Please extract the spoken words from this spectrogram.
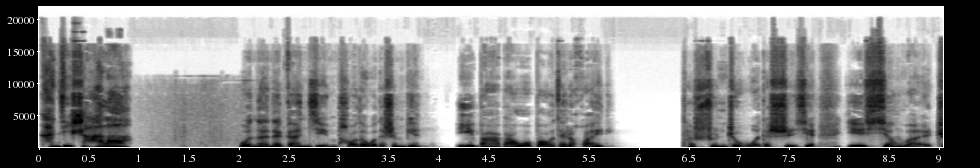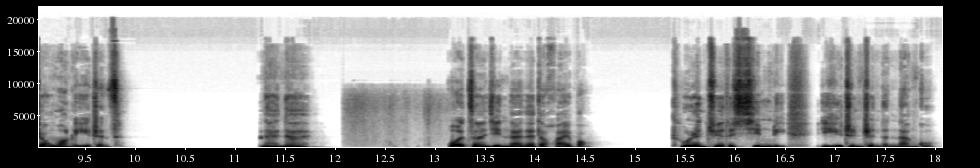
看见啥了？我奶奶赶紧跑到我的身边，一把把我抱在了怀里。她顺着我的视线也向外张望了一阵子。奶奶，我钻进奶奶的怀抱，突然觉得心里一阵阵的难过。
